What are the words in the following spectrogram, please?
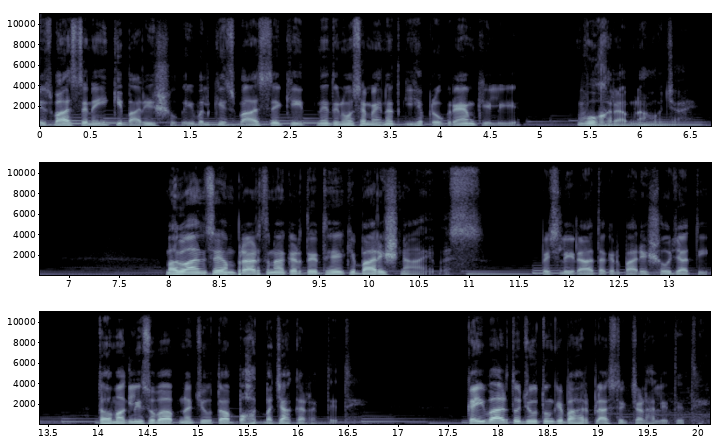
इस बात से नहीं कि बारिश हो गई, बल्कि इस बात से कि इतने दिनों से मेहनत की है प्रोग्राम के लिए, वो खराब ना हो जाए। भगवान से हम प्रार्थना करते थे कि बारिश ना आए बस। पिछली रात अगर बारिश हो जाती तो हम अगली सुबह अपना जूता बहुत बचा कर रखते थे। कई बार तो जूतों के बाहर प्लास्टिक चढ़ा लेते थे।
